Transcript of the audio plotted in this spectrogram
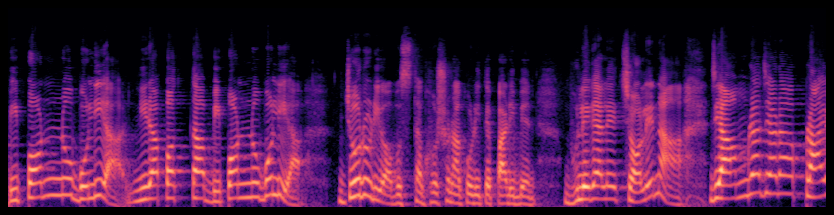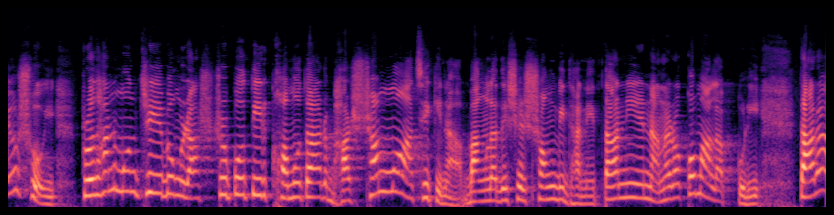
বিপন্ন বলিয়া, নিরাপত্তা বিপন্ন বলিয়া জরুরি অবস্থা ঘোষণা করিতে পারিবেন। ভুলে গেলে চলে না যে আমরা যারা প্রায়শই প্রধানমন্ত্রী এবং রাষ্ট্রপতির ক্ষমতার ভারসাম্য আছে কিনা, বাংলাদেশের সংবিধানে তা নিয়ে নানা রকম আলাপ করি, তারা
